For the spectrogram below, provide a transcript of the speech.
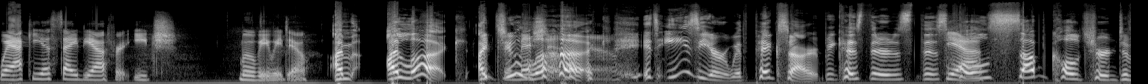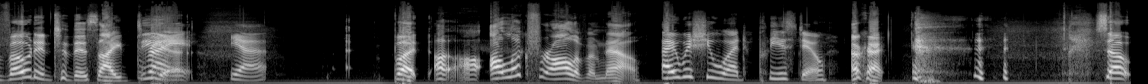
wackiest idea for each movie we do. I'm. I look. I do look. It's easier with Pixar because there's this Yeah. whole subculture devoted to this idea. Right. Yeah. But I'll, I'll look for all of them now. I wish you would. Please do. Okay. so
